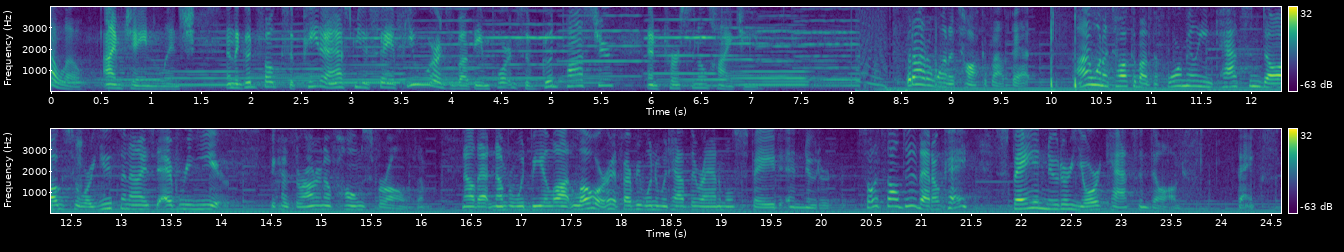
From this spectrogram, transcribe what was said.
Hello, I'm Jane Lynch, and the good folks at PETA asked me to say a few words about the importance of good posture and personal hygiene. But I don't want to talk about that. I want to talk about the 4 million cats and dogs who are euthanized every year because there aren't enough homes for all of them. Now, that number would be a lot lower if everyone would have their animals spayed and neutered. So let's all do that, okay? Spay and neuter your cats and dogs. Thanks.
